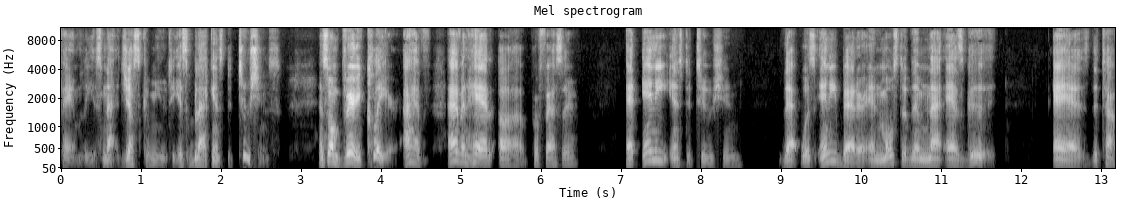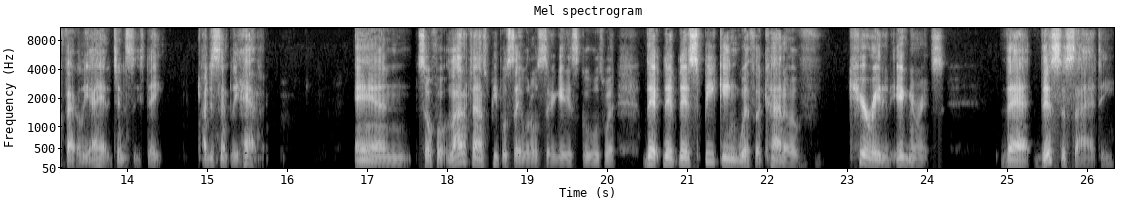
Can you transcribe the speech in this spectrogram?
family, it's not just community, it's black institutions. And so I'm very clear. I have I haven't had a professor at any institution that was any better, and most of them not as good as the top faculty I had at Tennessee State. I just simply haven't. And so for a lot of times people say, well, those segregated schools where they're, they're, they're speaking with a kind of curated ignorance that this society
